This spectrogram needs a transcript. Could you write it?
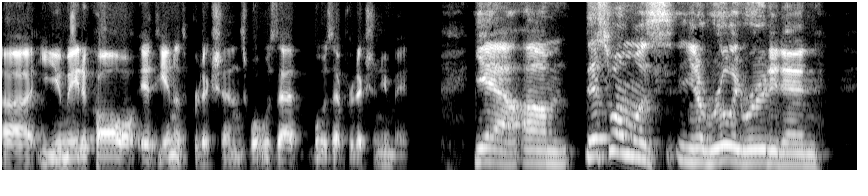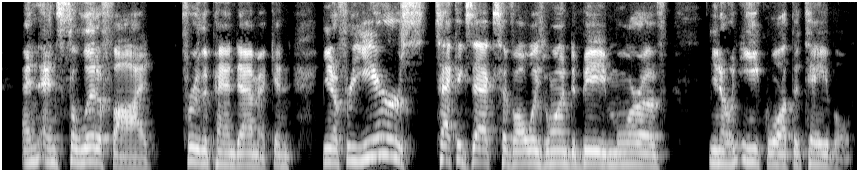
Uh, you made a call at the end of the predictions. What was that? What was that prediction you made? Yeah, um, this one was you know really rooted in and and solidified through the pandemic. And, you know, for years, tech execs have always wanted to be more of, you know, an equal at the table.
